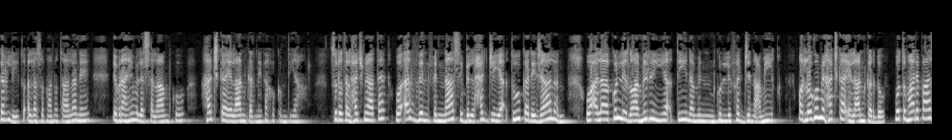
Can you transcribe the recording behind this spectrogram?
کر لی تو اللہ سبحان و تعالیٰ نے ابراہیم علیہ السلام کو حج کا اعلان کرنے کا حکم دیا۔ صورت الحج میں آتا ہے وہ ادن فنا سے بالحج یا تو کا رجالن و اللہ کل غامر یا تین امن کل فجن عمیق اور لوگوں میں حج کا اعلان کر دو۔ وہ تمہارے پاس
